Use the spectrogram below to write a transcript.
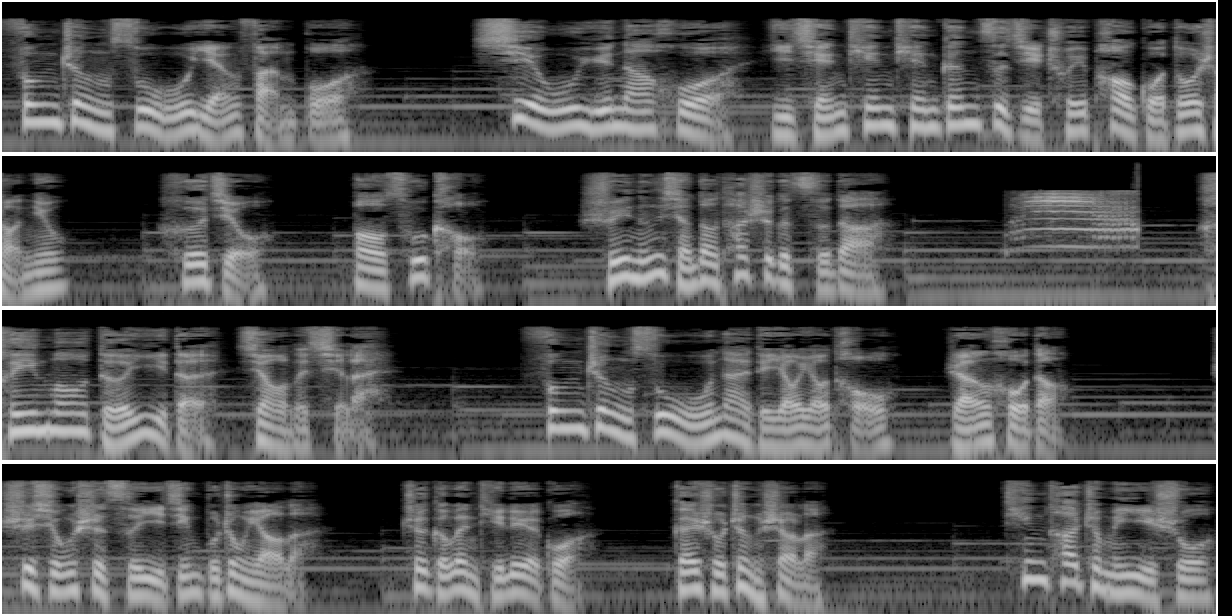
风正苏无言反驳。谢无鱼那货以前天天跟自己吹泡过多少妞，喝酒爆粗口，谁能想到他是个雌的？黑猫得意的叫了起来。风正苏无奈的摇摇头，然后道：“是雄是雌已经不重要了，这个问题略过，该说正事了。”听他这么一说，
